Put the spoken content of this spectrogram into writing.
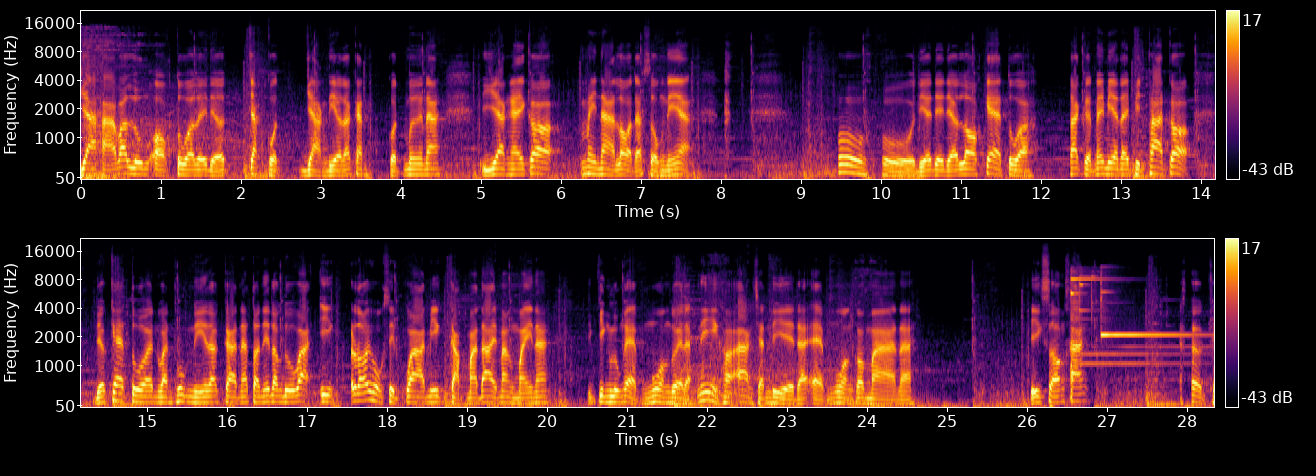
อย่าหาว่าลุงออกตัวเลยเดี๋ยวจะกดอย่างเดียวแล้วกันกดมือนะ ยังไงก็ไม่น่ารอดนะทรงนี้โอ้โหเดี๋ยวเดี๋ยวรอแก้ตัว ถ้าเกิดไม่มีอะไรผิดพลาดก็ เดี๋ยวแก้ตัววันพรุ่งนี้แล้วกันนะ ตอนนี้ลองดูว่าอีก 160 กว่ามีกลับมาได้มั่งไหมนะ จริงๆ ลุงแอบง่วงด้วยแหละ นี่เขาอ้างฉันดีนะ แอบง่วงก็มานะ อีกสองครั้ง โอเค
